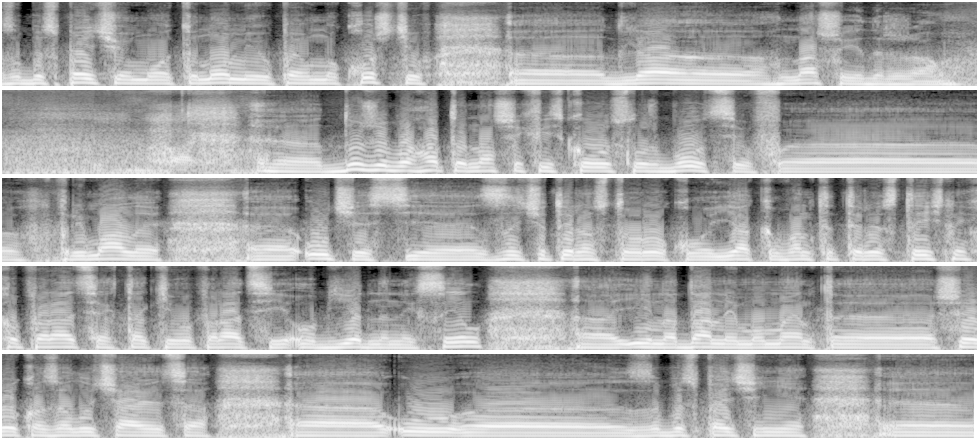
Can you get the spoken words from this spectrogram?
забезпечуємо економію певно коштів для нашої держави. Е, Дуже багато наших військовослужбовців е, приймали е, участь з 2014 року як в антитерористичних операціях, так і в операції об'єднаних сил. І на даний момент широко залучаються у забезпеченні е,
